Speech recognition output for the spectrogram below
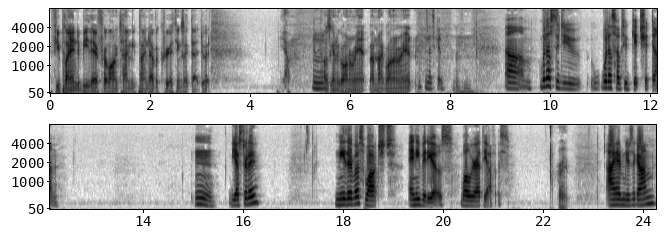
If you plan to be there for a long time, you plan to have a career, things like that. Do it. Yeah. I was gonna go on a rant. I'm not going on a rant. That's good. Um, what else did you? What else helps you get shit done? Mm, yesterday, neither of us watched any videos while we were at the office. Right. I had music on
